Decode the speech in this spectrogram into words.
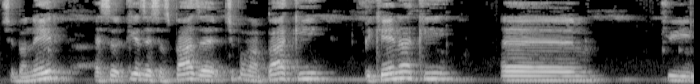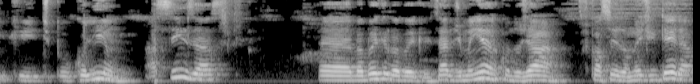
Shebaneir, essa, aqui é essas pás? É tipo uma pá que, pequena que, é, que, que tipo colhiam as cinzas é, baboica, baboica, sabe? De manhã, quando já ficou acesa a noite inteira,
